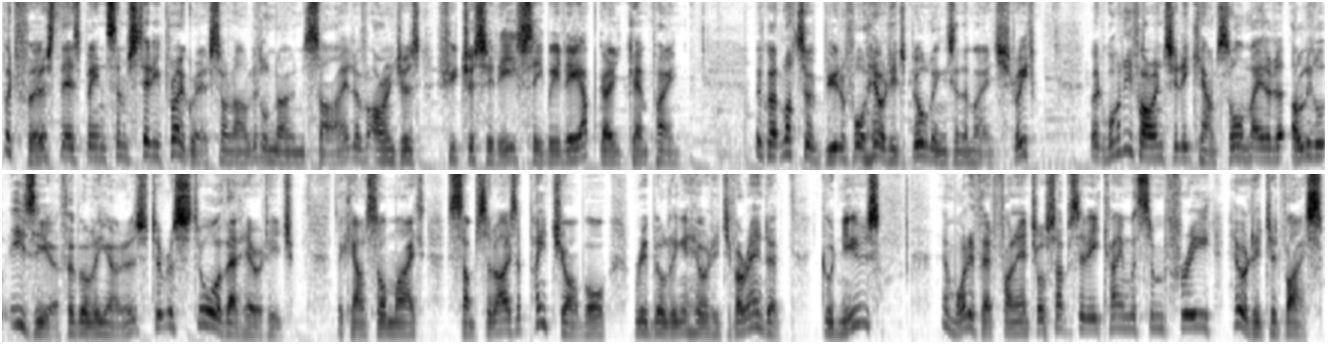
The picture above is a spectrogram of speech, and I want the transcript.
But first, there's been some steady progress on our little known side of Orange's Future City CBD upgrade campaign. We've got lots of beautiful heritage buildings in the main street, but what if Orange City Council made it a little easier for building owners to restore that heritage? The council might subsidise a paint job or rebuilding a heritage veranda. Good news? And what if that financial subsidy came with some free heritage advice?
